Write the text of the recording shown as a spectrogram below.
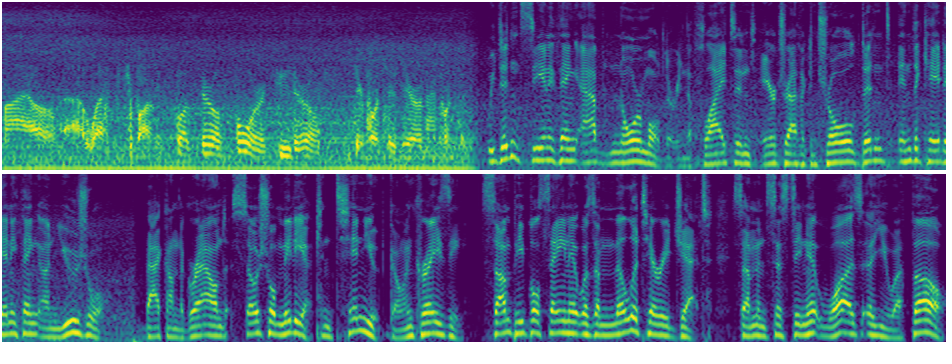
mile uh, west of Jabara. Squawk 0420. We didn't see anything abnormal during the flight, and air traffic control didn't indicate anything unusual. Back on the ground, social media continued going crazy. Some people saying it was a military jet, some insisting it was a UFO,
